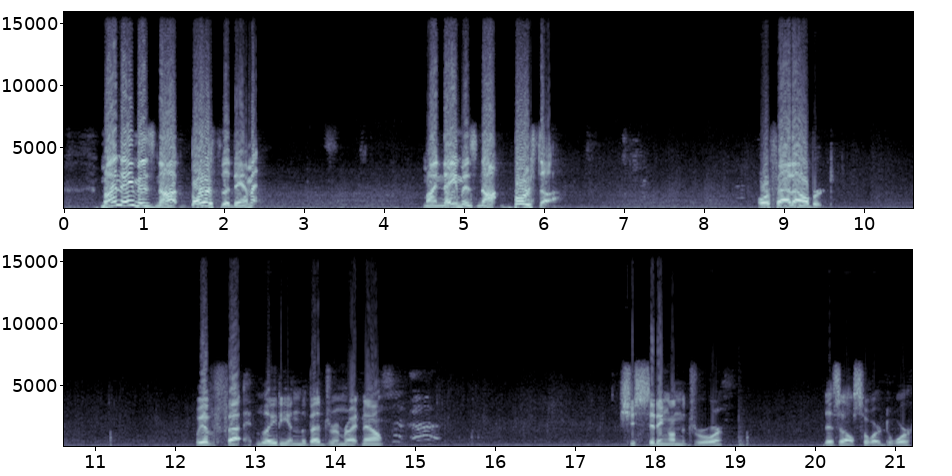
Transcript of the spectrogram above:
My name is not Bertha, damn it. My name is not Bertha. Or Fat Albert. We have a fat lady in the bedroom right now. She's sitting on the drawer. There's also our door.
